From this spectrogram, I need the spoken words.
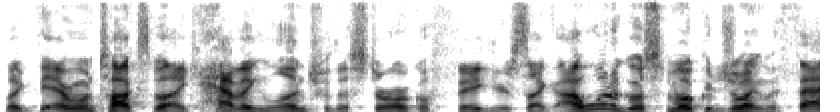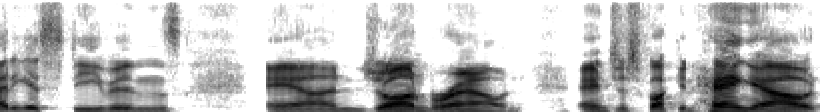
Like everyone talks about like having lunch with historical figures. Like I want to go smoke a joint with Thaddeus Stevens and John Brown and just fucking hang out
